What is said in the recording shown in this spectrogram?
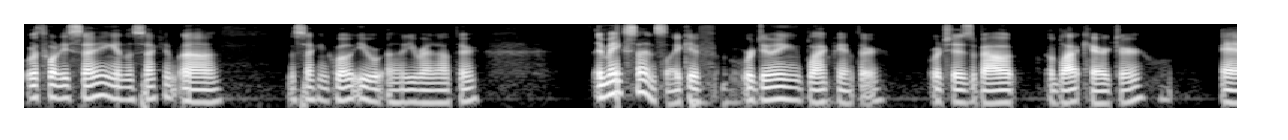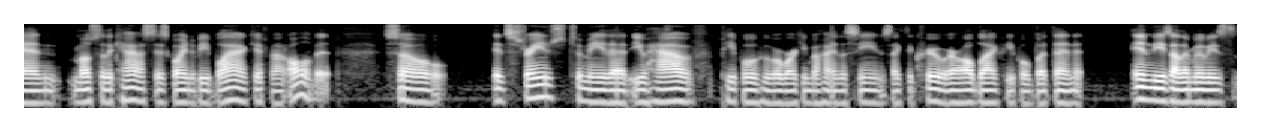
with what he's saying in the second uh, the second quote you uh, you read out there. It makes sense. Like if we're doing Black Panther, which is about a black character, and most of the cast is going to be black, if not all of it. So it's strange to me that you have people who are working behind the scenes, like the crew are all black people, but then in these other movies,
